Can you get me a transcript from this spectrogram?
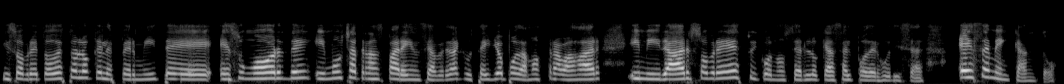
y sobre todo esto lo que les permite es un orden y mucha transparencia, ¿verdad? Que usted y yo podamos trabajar y mirar sobre esto y conocer lo que hace el Poder Judicial. Ese me encantó.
